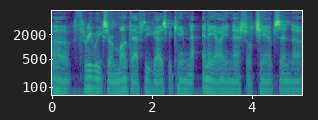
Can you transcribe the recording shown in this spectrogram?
uh, three weeks or a month after you guys became NAIA national champs, and uh,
